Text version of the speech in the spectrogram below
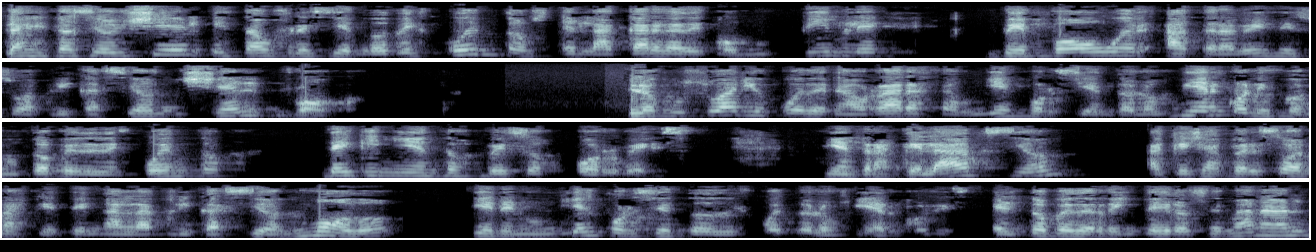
La estación Shell está ofreciendo descuentos en la carga de combustible de Power a través de su aplicación Shell Box. Los usuarios pueden ahorrar hasta un 10% los miércoles con un tope de descuento de 500 pesos por vez, mientras que la acción Aquellas personas que tengan la aplicación Modo tienen un 10% de descuento los miércoles. El tope de reintegro semanal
